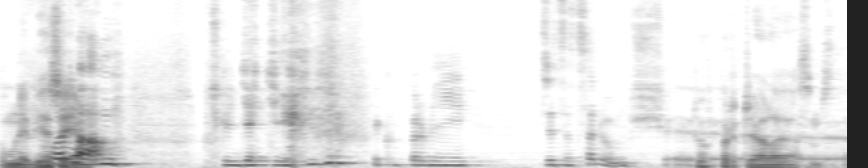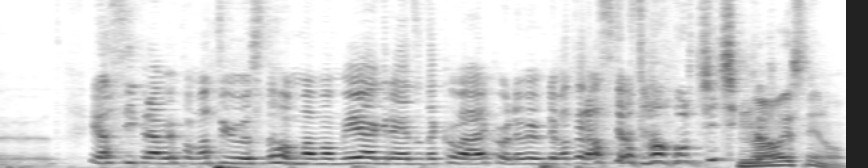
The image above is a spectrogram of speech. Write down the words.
tomu nevěřím. Hledám. Počkej, děti. jako první 37. Shit. Do prdele, já jsem si Já si ji právě pamatuju z toho Mamma Mia, kde je to taková, jako nevím, 19 letá holčička. No, jasně, no.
